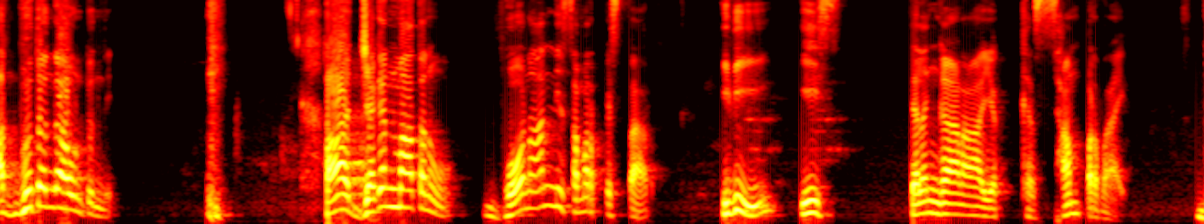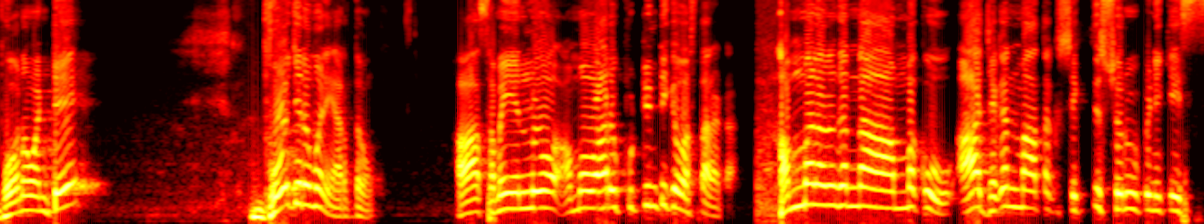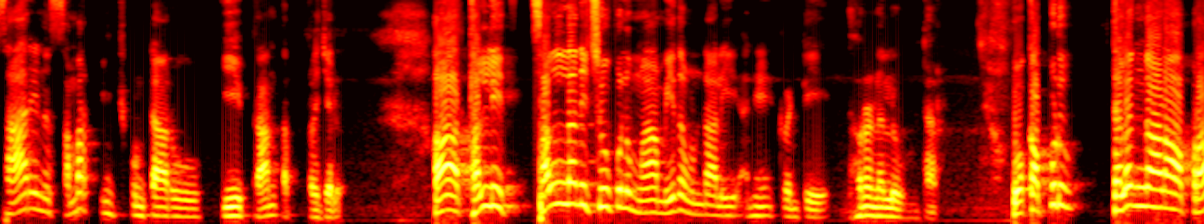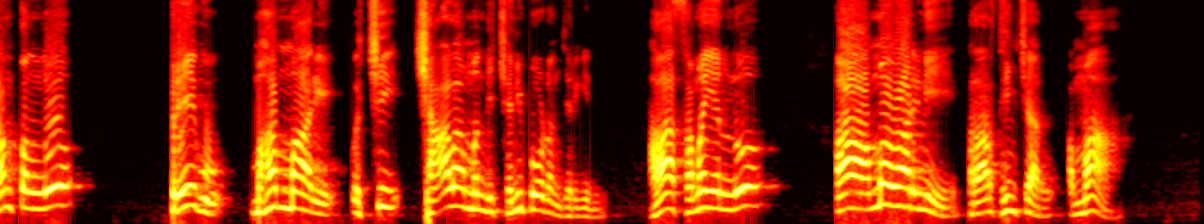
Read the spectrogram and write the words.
అద్భుతంగా ఉంటుంది. ఆ జగన్మాతను బోనాన్ని సమర్పిస్తారు. ఇది ఈ తెలంగాణ యొక్క సాంప్రదాయం. బోనం అంటే భోజనం అని అర్థం. ఆ సమయంలో అమ్మవారు పుట్టింటికి వస్తారట. అమ్మలనుగన్న ఆ అమ్మకు ఆ జగన్మాతకు శక్తి స్వరూపిణికి సారిని సమర్పించుకుంటారు ఈ ప్రాంత ప్రజలు. ఆ తల్లి చల్లని చూపులు మా మీద ఉండాలి అనేటువంటి ధోరణులు ఉంటారు. ఒకప్పుడు తెలంగాణ ప్రాంతంలో ప్రేగు మహమ్మారి వచ్చి చాలామంది చనిపోవడం జరిగింది. ఆ సమయంలో ఆ అమ్మవారిని ప్రార్థించారు. అమ్మా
